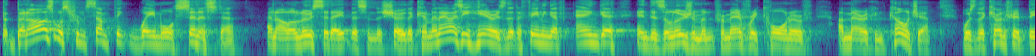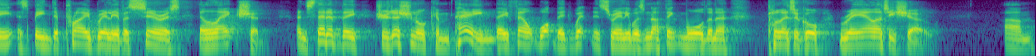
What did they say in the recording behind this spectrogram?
But, but ours was from something way more sinister and I'll elucidate this in the show. The commonality here is that a feeling of anger and disillusionment from every corner of American culture was the country has been deprived really of a serious election. Instead of the traditional campaign, they felt what they'd witnessed really was nothing more than a political reality show. Um,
